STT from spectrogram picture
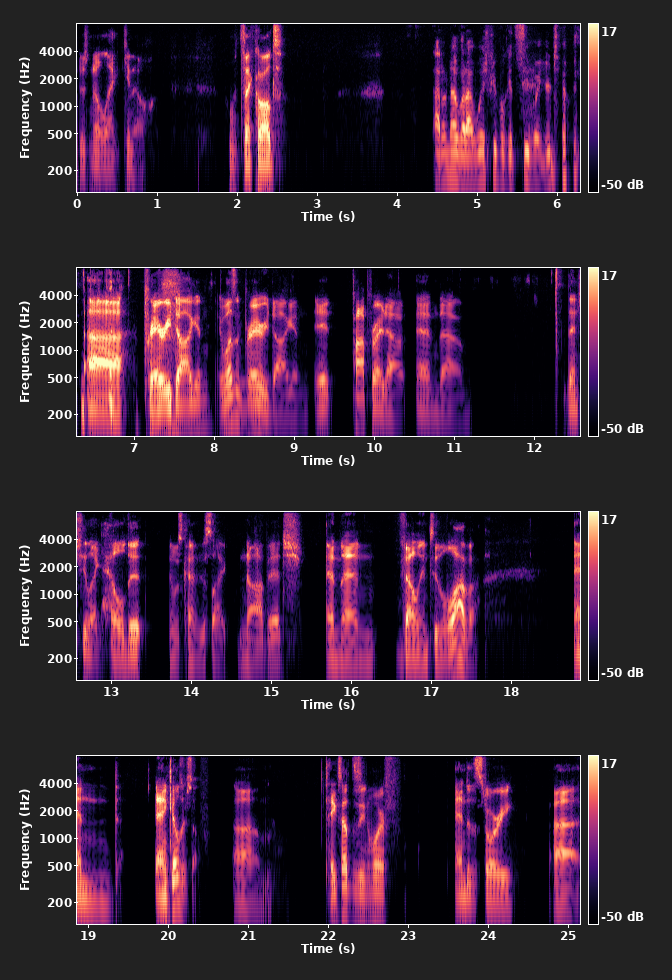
there's no like you know, what's that called? I don't know, but I wish people could see what you're doing. uh prairie dogging? It wasn't prairie dogging. It popped right out and um then she like held it and was kind of just like nah bitch and then fell into the lava. And and killed herself. Um takes out the xenomorph end of the story. Uh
